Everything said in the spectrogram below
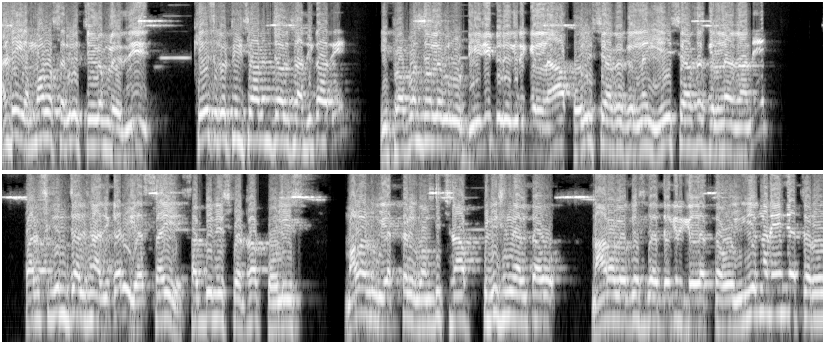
అంటే ఎంఆర్ఓ సరిగ్గా చేయడం లేదు. కేసు కట్టి విచారించాల్సిన అధికారి. ఈ ప్రపంచంలో నువ్వు డీజీపీ దగ్గరికి వెళ్ళినా పోలీస్ శాఖకి వెళ్ళినా ఏ శాఖకి వెళ్ళినా కానీ పరిశీలించాల్సిన అధికారి ఎస్ఐ సబ్ ఇన్స్పెక్టర్ పోలీస్. మళ్ళీ నువ్వు ఎక్కడికి పంపించినా పిటిషన్ వెళ్తావు. నారా లోకేష్ గారి దగ్గరికి వెళ్తావు ఈ విధంగా ఏం చేస్తారు?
